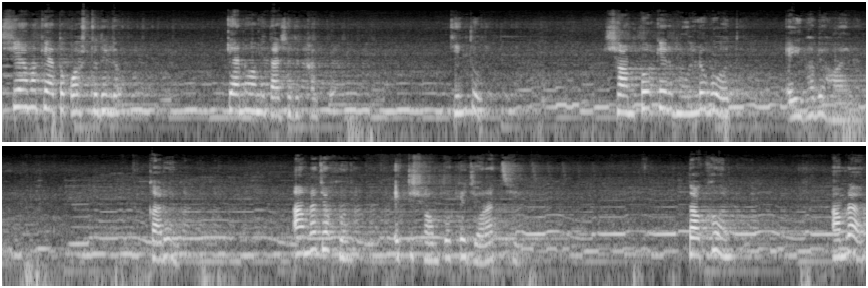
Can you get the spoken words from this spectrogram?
সে আমাকে এত কষ্ট দিল, কেন আমি তার সাথে থাকব? কিন্তু সম্পর্কের মূল্যবোধ এইভাবে হয় না। কারণ, আমরা যখন একটি সম্পর্কে জড়াচ্ছি, তখন আমরা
